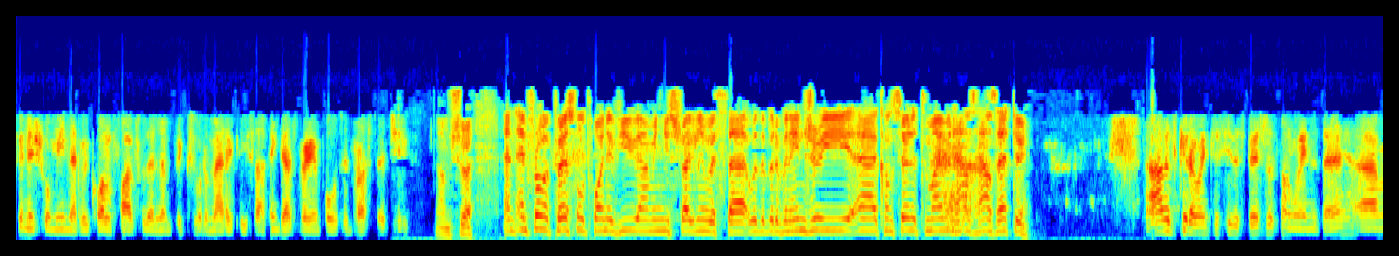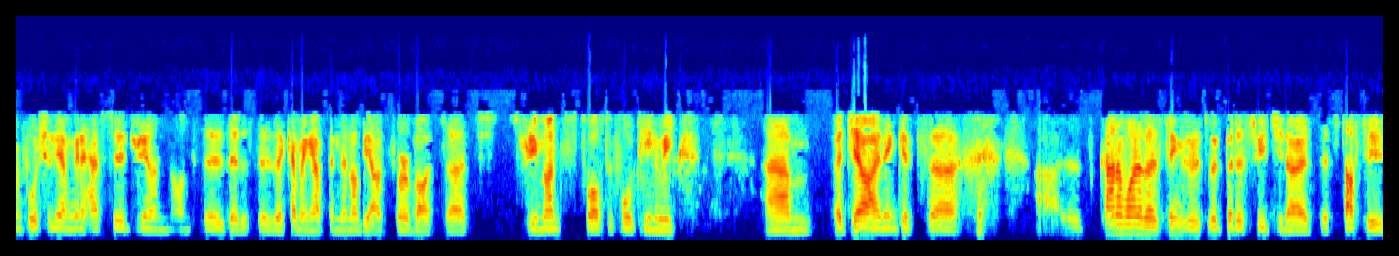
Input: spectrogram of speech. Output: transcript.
finish will mean that we qualify for the Olympics automatically. So I think that's very important for us to achieve. I'm sure. And and from a personal point of view, I mean, you're struggling with uh, with a bit of an injury uh, concern at the moment. How's how's that doing? Um, it's good. I went to see the specialist on Wednesday. Um, unfortunately, I'm going to have surgery on on Thursday. This Thursday coming up, and then I'll be out for about uh, three months, 12 to 14 weeks. Um, but yeah, I think it's. Uh, uh, it's kind of one of those things where it's a bit bittersweet. You know, it's, it's tough to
